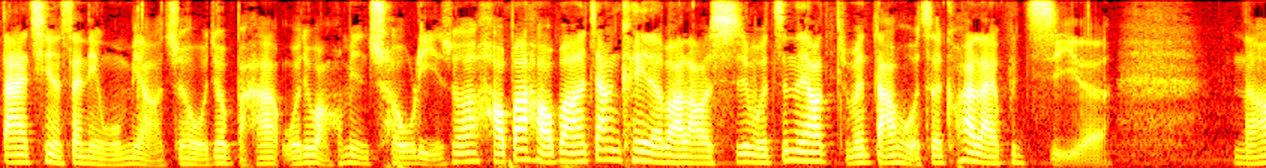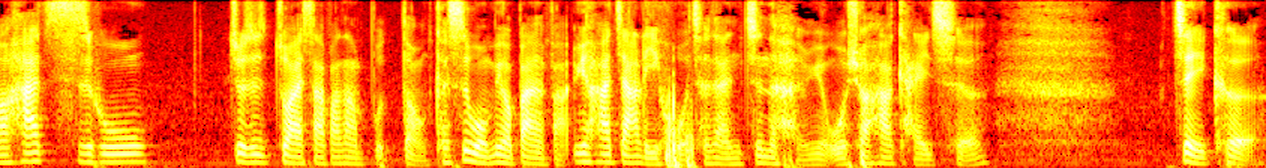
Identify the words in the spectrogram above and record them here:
大概亲了三点五秒之后，我就把他，我就往后面抽离，说：“好吧，好吧，这样可以了吧，老师？我真的要准备搭火车，快来不及了。”然后他似乎就是坐在沙发上不动，可是我没有办法，因为他家离火车站真的很远，我需要他开车。这一刻，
